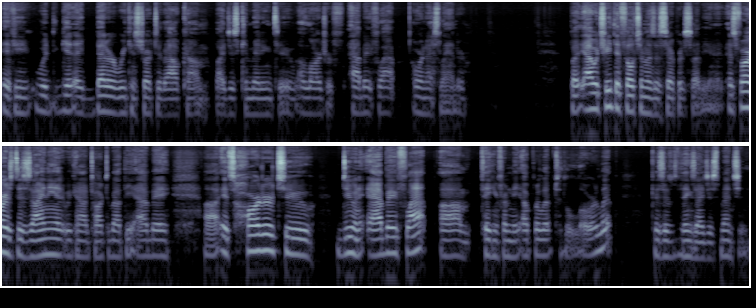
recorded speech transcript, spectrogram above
if you would get a better reconstructive outcome by just committing to a larger Abbe flap or an Estlander. But I would treat the philtrum as a separate subunit. As far as designing it, we kind of talked about the Abbe. Uh, it's harder to do an Abbe flap, um, taking from the upper lip to the lower lip, because of the things I just mentioned.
